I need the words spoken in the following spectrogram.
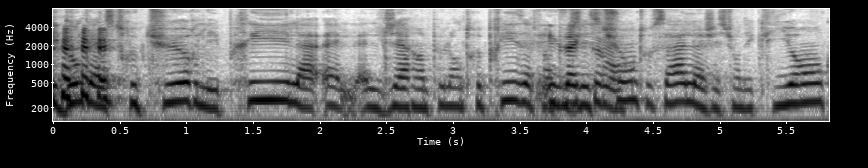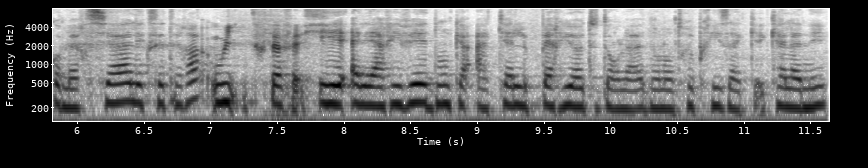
et donc elle structure les prix, elle, gère un peu l'entreprise, elle fait la gestion, tout ça, la gestion des clients, commercial, etc. Oui, tout à fait. Et elle est arrivée donc à quelle période dans l'entreprise, dans à quelle année?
